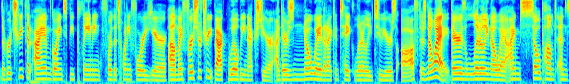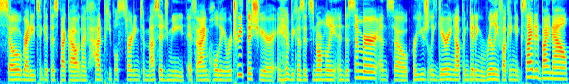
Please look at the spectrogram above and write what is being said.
the retreat that I am going to be planning for the 24 year, uh, my first retreat back will be next year. Uh, there's no way that I could take literally two years off. There's no way. There is literally no way. I'm so pumped and so ready to get this back out. And I've had people starting to message me if I'm holding a retreat this year, and because it's normally in December, and so we're usually gearing up and getting really fucking excited by now.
